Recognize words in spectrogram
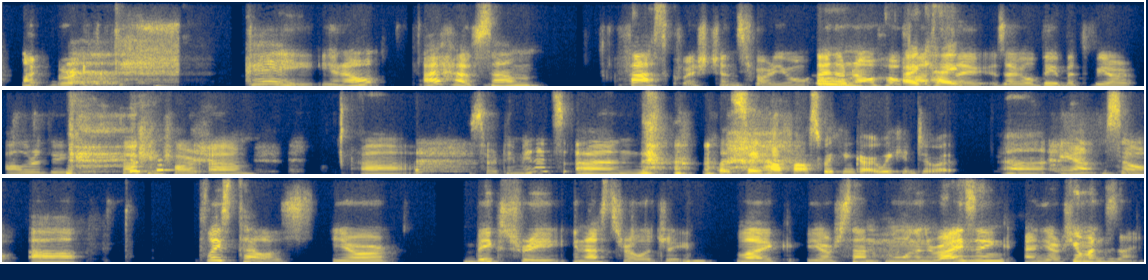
like great. Okay, you know, I have some fast questions for you. I don't know how fast okay. they, they will be, but we are already talking for um uh 30 minutes and let's see how fast we can go. We can do it. Uh, yeah. So uh, please tell us your big three in astrology, like your sun, moon, and rising, and your human design.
